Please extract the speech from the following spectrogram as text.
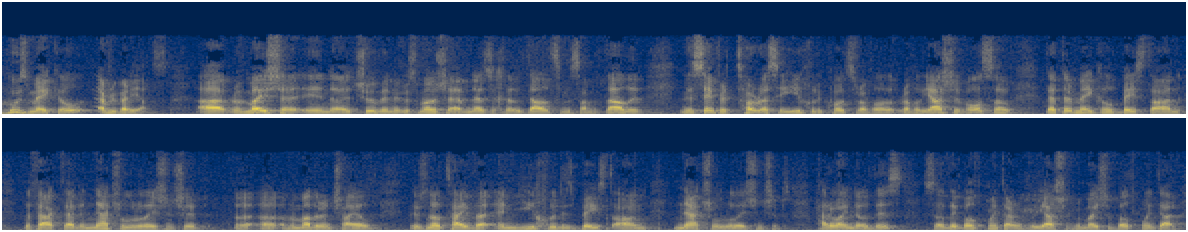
who's Mekel? Everybody else. Uh, Rav Moshe in uh, Tshuva, Moshe, Evan Ezra, Chiluk Dalit, Samach Dalit. In the Sefer Torah Seyichud, quotes Rav, Elyashiv also that they're Mekel based on the fact that a natural relationship uh, uh, of a mother and child, there's no taiva, and Yichud is based on natural relationships. How do I know this? So they both point out, Rav Elyashiv, Rav Moshe both point out,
